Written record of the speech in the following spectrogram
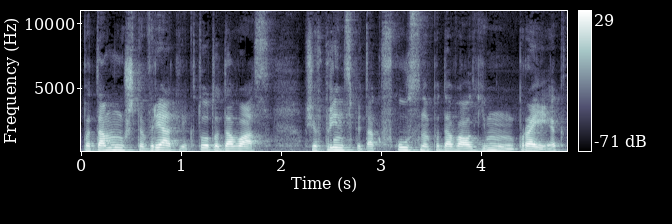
потому что вряд ли кто-то до вас вообще, в принципе, так вкусно подавал ему проект.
